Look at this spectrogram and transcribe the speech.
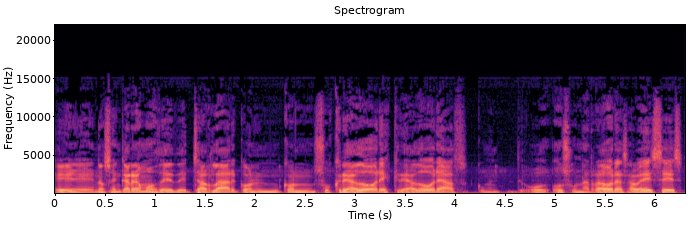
eh, nos encargamos de, charlar con, con, sus creadores, creadoras o, o, sus narradoras a veces,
